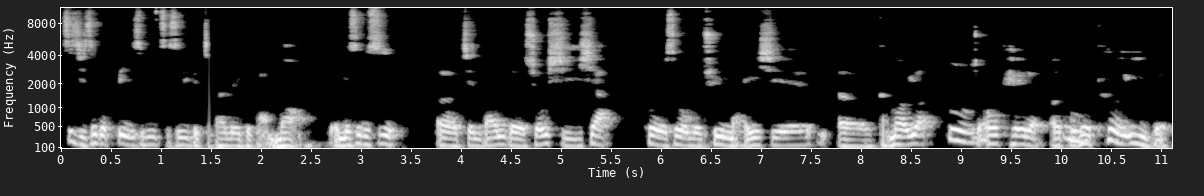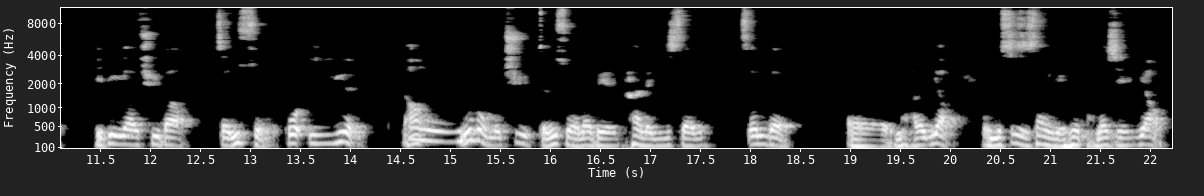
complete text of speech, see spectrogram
自己这个病是不是只是一个简单的一个感冒？我们是不是呃简单的休息一下，或者是我们去买一些呃感冒药，嗯，就 OK 了，而不会特意的一定要去到诊所或医院。然后，如果我们去诊所那边看了医生，真的，呃，拿了药，我们事实上也会把那些药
